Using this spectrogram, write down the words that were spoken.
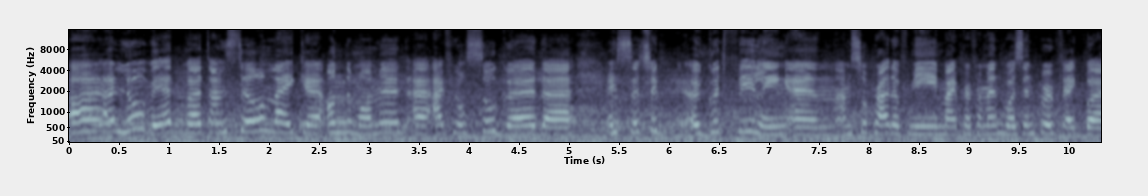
Uh, a little bit, but I'm still like uh, on the moment. Uh, I feel so good. Uh, it's such a, a good feeling, and I'm so proud of me. My performance wasn't perfect, but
